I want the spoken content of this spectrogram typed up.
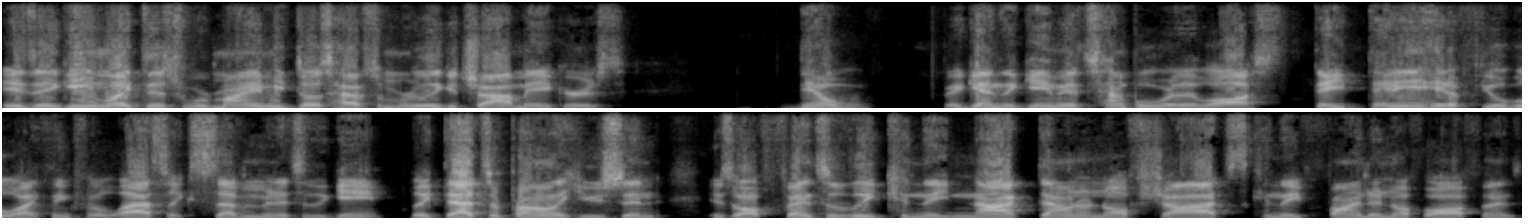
is a game like this where Miami does have some really good shot makers. You know, again, the game at Temple where they lost, they they didn't hit a field goal, I think, for the last like seven minutes of the game. Like that's a problem with Houston is offensively, can they knock down enough shots? Can they find enough offense?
